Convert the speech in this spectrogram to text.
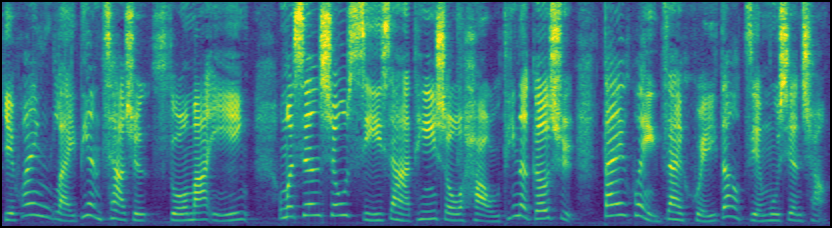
也欢迎来电洽询索马影音。我们先休息一下，听一首好听的歌曲，待会再回到节目现场。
